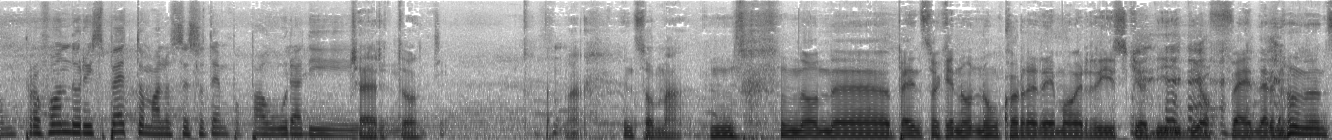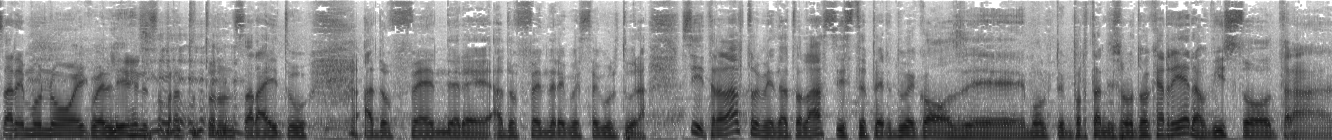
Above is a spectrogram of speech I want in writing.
un profondo rispetto, ma allo stesso tempo paura di... Certo. sì. Ma insomma, non, eh, penso che non, non correremo il rischio di, di offendere, non, non saremo noi quelli, soprattutto non sarai tu ad offendere, ad offendere questa cultura. Sì, tra l'altro mi hai dato l'assist per due cose molto importanti sulla tua carriera. Ho visto tra,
